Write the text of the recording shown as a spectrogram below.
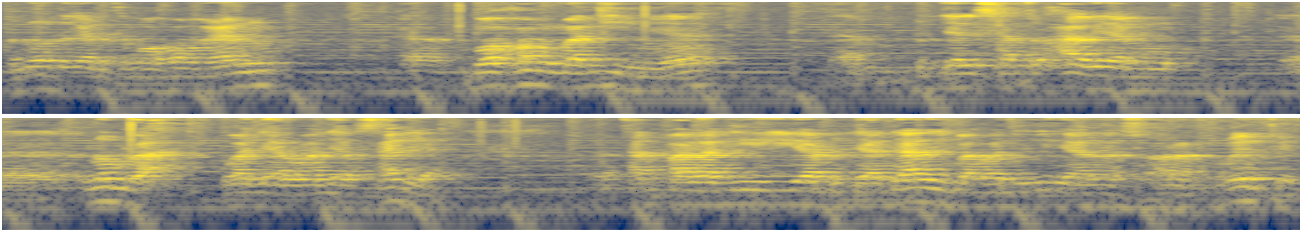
penuh dengan kebohongan, eh, bohong baginya eh, menjadi satu hal yang lumrah, wajar-wajar saja tanpa lagi ia menyadari bahwa dirinya adalah seorang pemimpin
